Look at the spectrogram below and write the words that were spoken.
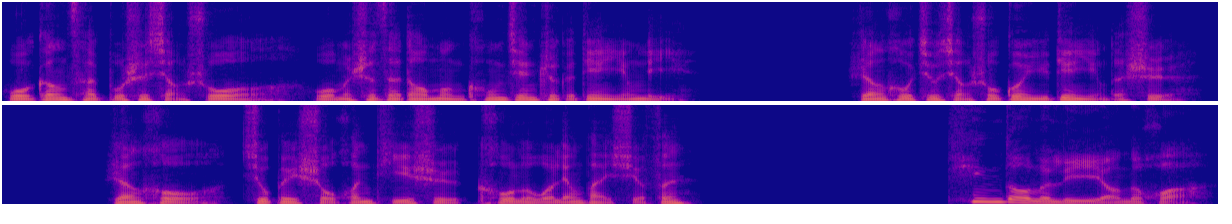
我刚才不是想说我们是在《盗梦空间》这个电影里，然后就想说关于电影的事，然后就被手环提示扣了我两百学分。”听到了李阳的话，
